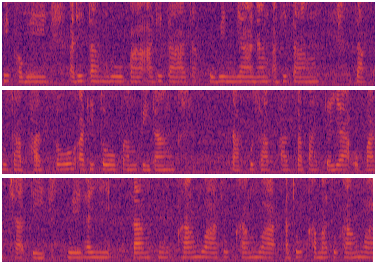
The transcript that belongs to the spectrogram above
ภิกขเว อธิตังรูปาอธิตาจักขูวิญญาณังอธิตังจักกุสัพพัสโสอธิโตปัมปิตังักกุสัพพัสสปัจจยาอุปัชชติ เวทยิตังสุขังวาทุกขังวาอทุกขมสุขังวา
